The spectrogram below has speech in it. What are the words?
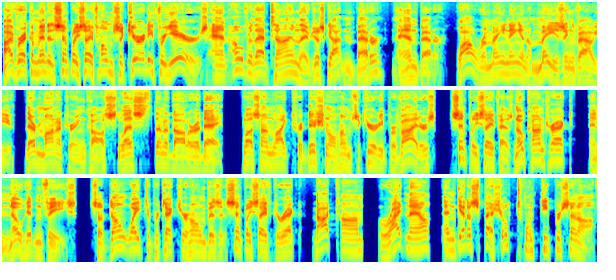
I've recommended SimpliSafe Home Security for years, and over that time, they've just gotten better and better while remaining an amazing value. Their monitoring costs less than a dollar a day. Plus, unlike traditional home security providers, SimpliSafe has no contract and no hidden fees. So don't wait to protect your home. Visit simplysafedirect.com right now and get a special 20% off.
